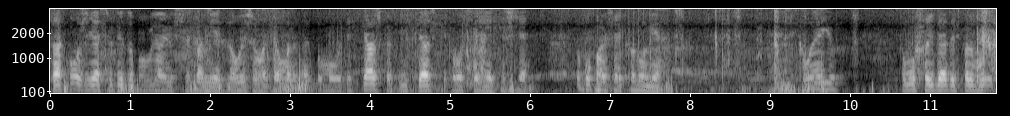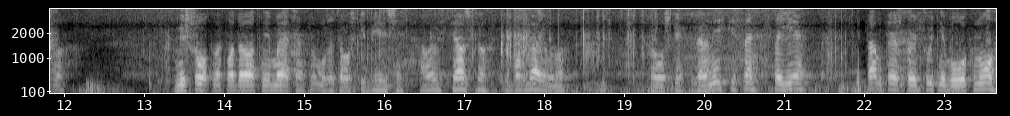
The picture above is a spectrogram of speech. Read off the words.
Також я сюди додаю ще, там є, залишилася у мене, так би мовити, стяжка. Тій стяжці просто є ще, ну, по-перше, економія клею, тому що йде десь приблизно мішок на квадратний метр, ну може трошки більше, але в стяжку додаю, воно трошки зернистіше стає. І там теж присутнє волокно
